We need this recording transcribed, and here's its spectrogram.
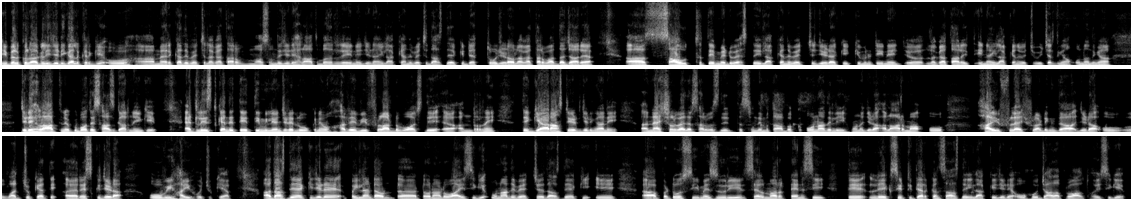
ਜੀ ਬਿਲਕੁਲ, ਅਗਲੀ ਜਿਹੜੀ ਗੱਲ ਕਰੀਏ ਉਹ ਅ, ਅਮਰੀਕਾ ਦੇ ਵਿੱਚ ਲਗਾਤਾਰ ਮੌਸਮ ਦੇ ਜਿਹੜੇ ਹਾਲਾਤ ਬਦਲ ਰਹੇ ਨੇ, ਜਿਹੜਾ ਇਲਾਕਿਆਂ ਦੇ ਵਿੱਚ ਦੱਸਦੇ ਆ ਕਿ ਡੈਥ ਟੋਲ ਜਿਹੜਾ ਉਹ ਲਗਾਤਾਰ ਵੱਧਦਾ ਜਾ ਰਿਹਾ। ਸਾਊਥ ਤੇ ਮਿਡ ਵੈਸਟ ਦੇ ਇਲਾਕਿਆਂ ਦੇ ਵਿੱਚ ਜਿਹੜਾ ਕਿ ਕਮਿਊਨਿਟੀ ਨੇ ਲਗਾਤਾਰ ਇਹਨਾਂ ਇਲਾਕਿਆਂ ਦੇ ਵਿੱਚ ਵਿਚਰਦੀਆਂ, ਉਹਨਾਂ ਦੀਆਂ ਜਿਹੜੇ ਹਾਲਾਤ ਨੇ ਉਹ ਕੋਈ ਬਹੁਤੇ ਸਾਜ਼ਗਾਰ ਨਹੀਂ ਗੇ। ਐਟ ਲੀਸਟ ਕਹਿੰਦੇ 33 ਮਿਲੀਅਨ ਜਿਹੜੇ ਲੋਕ ਨੇ ਉਹ ਹਰੇ ਵੀ ਫਲੱਡ ਵਾਚ ਦੇ ਅ, ਅੰਡਰ ਨੇ ਤੇ 11 ਸਟੇਟ ਜਿਹੜੀਆਂ ਨੇ ਨੈਸ਼ਨਲ ਵੈਦਰ ਸਰਵਿਸ ਦੇ ਦੱਸਣ ਦੇ ਮੁਤਾਬਕ ਉਹਨਾਂ ਦੇ ਲਈ ਹੁਣ ਜਿਹੜਾ ਅਲਾਰਮ ਆ ਉਹ ਹਾਈ ਫਲੈਸ਼ ਫਲੱਡਿੰਗ ਦਾ ਜਿਹੜਾ ਉਹ ਵੱਧ ਚੁੱਕਿਆ ਤੇ ਰਿਸਕ ਜਿਹੜਾ ਉਹ ਵੀ ਹਾਈ ਹੋ ਚੁੱਕਿਆ। ਆ ਦੱਸਦੇ ਆ ਕਿ ਜਿਹੜੇ ਪਹਿਲਾਂ ਟੌਰ- ਟੋਰਨਾਡੋ ਆਏ ਸੀਗੇ, ਉਹਨਾਂ ਦੇ ਵਿੱਚ ਦੱਸਦੇ ਆ ਕਿ ਇਹ ਪਟੋਸੀ ਮੈਜ਼ੂਰੀ ਸੈਲਮਰ, ਟੈਨਸੀ ਤੇ ਲੇਕ ਸਿਟੀ ਤੇ ਅਰਕਨਸਾਸ ਦੇ ਇਲਾਕੇ ਜਿਹੜੇ ਆ, ਉਹ ਜ਼ਿਆਦਾ ਪ੍ਰਭਾਵਿਤ ਹੋਏ ਸੀਗੇ।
